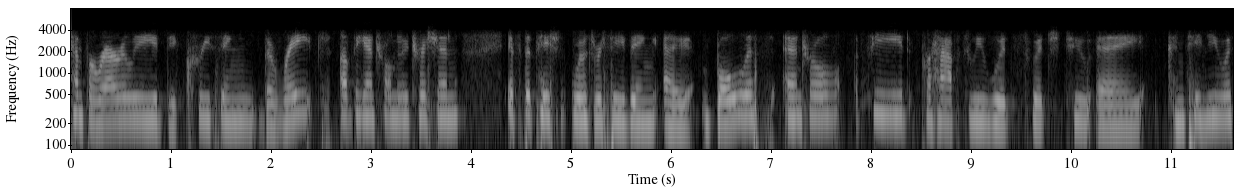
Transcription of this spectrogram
temporarily decreasing the rate of the enteral nutrition. If the patient was receiving a bolus enteral feed, perhaps we would switch to a continuous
